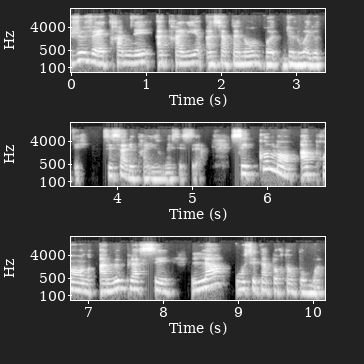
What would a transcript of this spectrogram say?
je vais être amené à trahir un certain nombre de loyautés. C'est ça les trahisons nécessaires. C'est comment apprendre à me placer là où c'est important pour moi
